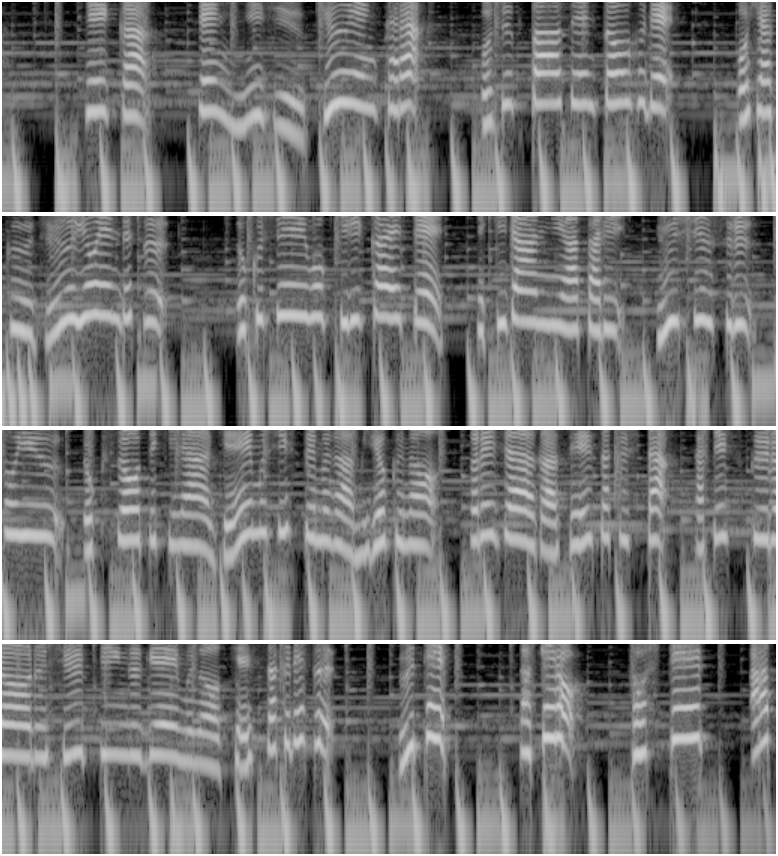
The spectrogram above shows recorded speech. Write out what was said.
定価1029円から50%オフで514円です。属性を切り替えて敵弾に当たり優秀するという独創的なゲームシステムが魅力のトレジャーが制作した縦スクロールシューティングゲームの傑作です。撃てかけろそして当たれ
